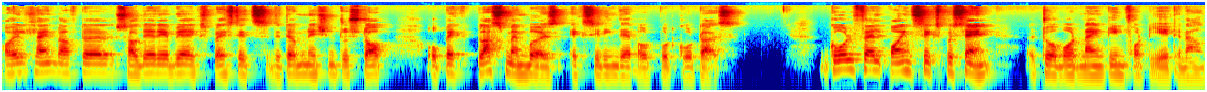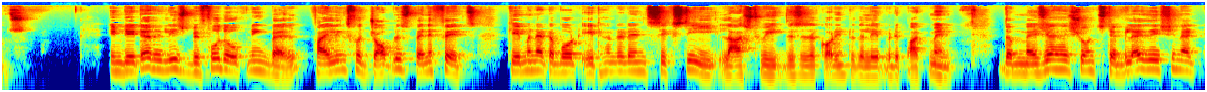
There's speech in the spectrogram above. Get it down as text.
Oil climbed after Saudi Arabia expressed its determination to stop OPEC plus members exceeding their output quotas. Gold fell 0.6% to about 1948 an ounce. In data released before the opening bell, filings for jobless benefits came in at about 860 last week. This is according to the Labor Department. The measure has shown stabilization at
